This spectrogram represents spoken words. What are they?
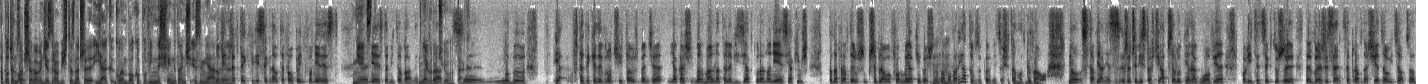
A być potem co może. trzeba będzie zrobić? To znaczy, jak głęboko powinny sięgnąć zmiany? No wiem, że w tej chwili sygnał TVP Info nie jest, nie jest, nie jest emitowany. Nie prawda? wróciło, Więc, tak. No, ja, wtedy, kiedy wróci, to już będzie jakaś normalna telewizja, która no nie jest jakimś, to naprawdę już przybrało formę jakiegoś no, domu wariatów zupełnie, co się tam odbywało. No, stawianie z rzeczywistości absolutnie na głowie, politycy, którzy w reżyserce, prawda, siedzą i co, co,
